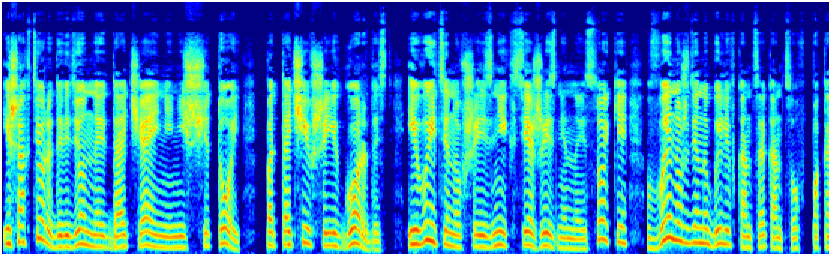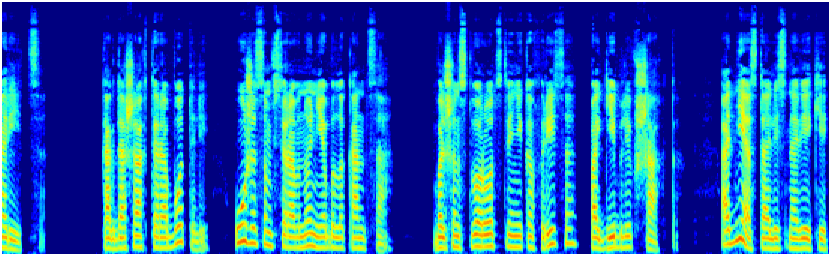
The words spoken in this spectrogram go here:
и шахтеры, доведенные до отчаяния нищетой, подточившие их гордость и вытянувшие из них все жизненные соки, вынуждены были в конце концов покориться. Когда шахты работали, ужасом все равно не было конца. Большинство родственников Риса погибли в шахтах. Одни остались навеки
